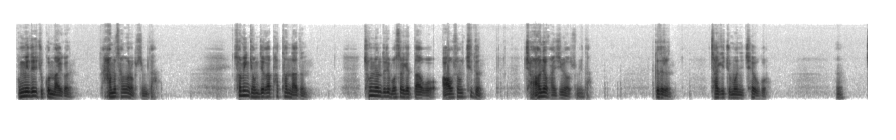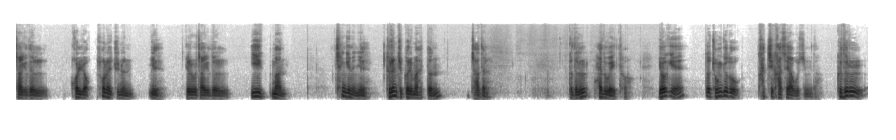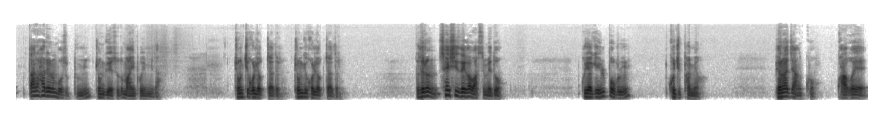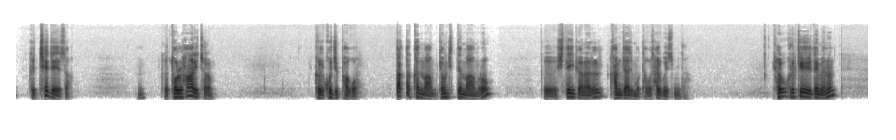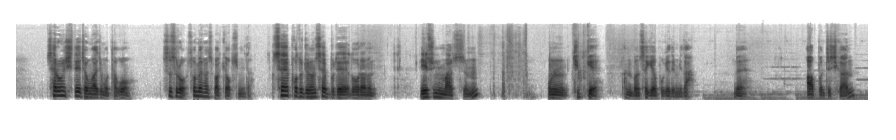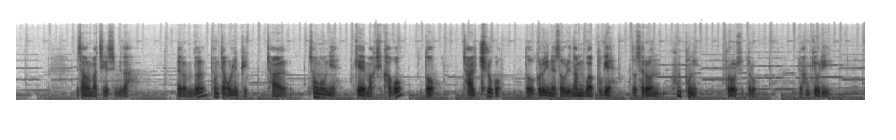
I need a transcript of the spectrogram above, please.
국민들이 죽건 말건 아무 상관없습니다. 서민 경제가 파탄 나든 청년들이 못 살겠다고 아우성 치든 전혀 관심이 없습니다. 그들은 자기 주머니 채우고 어? 자기들 권력 손에 쥐는 일 그리고 자기들 이익만 챙기는 일 그런 짓거리만 했던 자들 그들을 헤드웨이터 여기에 또 종교도 같이 가세하고 있습니다. 그들을 따라하려는 모습이 종교에서도 많이 보입니다. 정치 권력자들, 종교 권력자들 그들은 새 시대가 왔음에도 구약의 율법을 고집하며 변하지 않고 과거의 그 체제에서 그 돌 항아리처럼 그걸 고집하고 딱딱한 마음, 경직된 마음으로 그 시대의 변화를 감지하지 못하고 살고 있습니다. 결국 그렇게 되면은 새로운 시대에 적응하지 못하고 스스로 소멸할 수밖에 없습니다. 새 포도주는 새 놓으라는 예수님 말씀 오늘 깊게 한번 새겨 보게 됩니다. 네. 아홉 번째 시간 이상으로 마치겠습니다. 여러분들 평창 올림픽 잘 성공리에 개막식하고 또 잘 치르고 또 그로 인해서 우리 남과 북에 또 새로운 훈풍이 불어올 수 있도록 또 함께 우리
